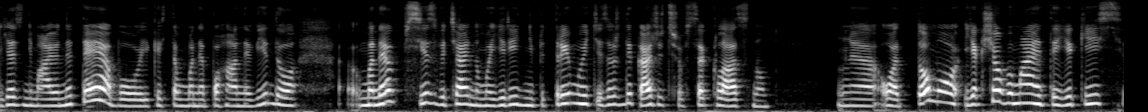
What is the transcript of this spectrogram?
я знімаю не те, або якесь там в мене погане відео. Мене всі, звичайно, мої рідні підтримують і завжди кажуть, що все класно. Е, От, тому, якщо ви маєте якісь,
